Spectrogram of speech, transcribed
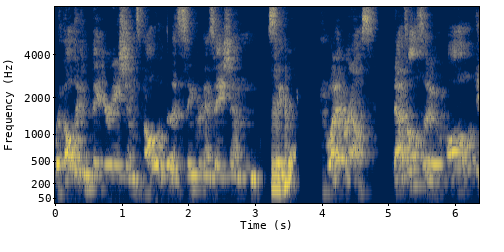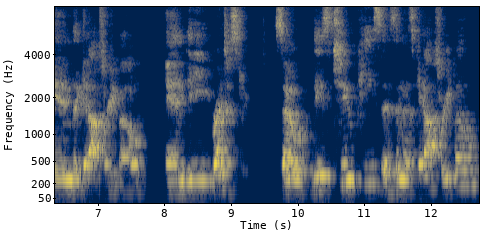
with all the configurations and all of the synchronization, mm-hmm. and whatever else, that's also all in the GitOps repo in the registry. So these two pieces in this GitOps repo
